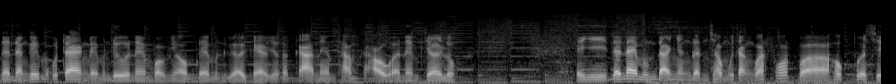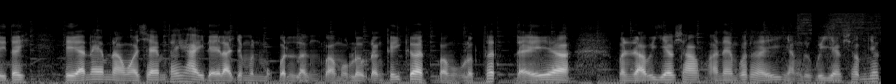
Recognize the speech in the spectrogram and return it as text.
nên đăng ký một cái trang để mình đưa anh em vào nhóm để mình gửi kèo cho tất cả anh em tham khảo và anh em chơi luôn thì đến đây mình cũng đã nhận định xong cái trận Watford và Hull City. Thì anh em nào mà xem thấy hay để lại cho mình một bình luận và một lượt đăng ký kênh và một lượt thích để à, mình ra video sau. Anh em có thể nhận được video sớm nhất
